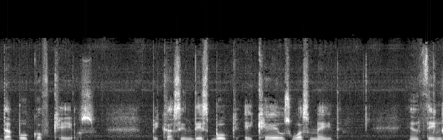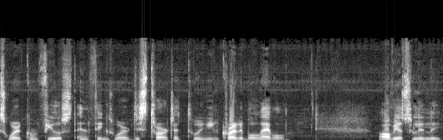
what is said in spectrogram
the book of chaos, because in this book a chaos was made, and things were confused and things were distorted to an incredible level Obviously,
